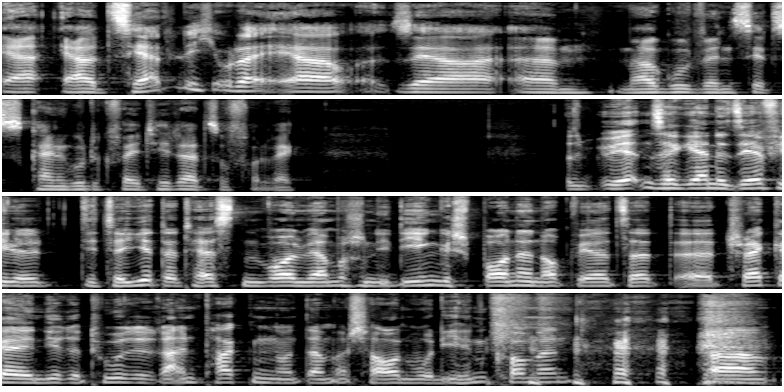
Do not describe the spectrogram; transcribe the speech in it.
Eher, eher zärtlich oder eher sehr, ähm, na gut, wenn es jetzt keine gute Qualität hat, sofort weg? Also wir hätten sehr gerne sehr viel detaillierter testen wollen. Wir haben schon Ideen gesponnen, ob wir jetzt halt, äh, Tracker in die Retoure reinpacken und dann mal schauen, wo die hinkommen. ähm,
